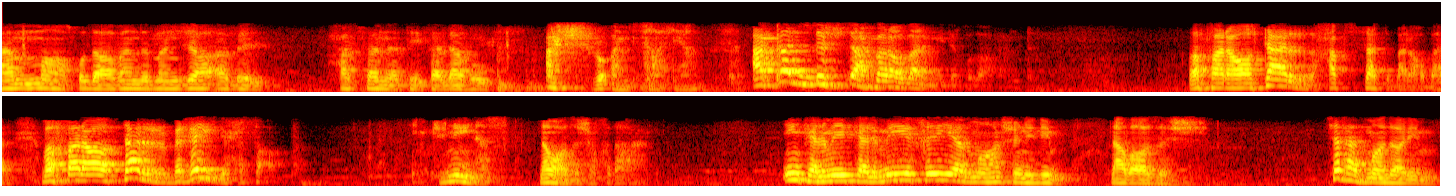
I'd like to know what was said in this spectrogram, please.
اما خداوند من جاء بالحسنت فله عشر امثالها اقلش ده برابر میده خداوند. و فراتر هفتصد برابر. و فراتر به غیر حساب. این چنین است نوازش خداوند. این کلمه کلمه خیلی از ماها شنیدیم نوازش. چقدر ما داریم؟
